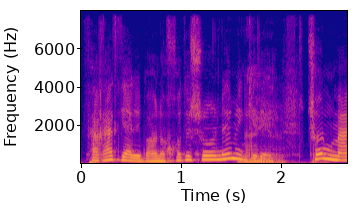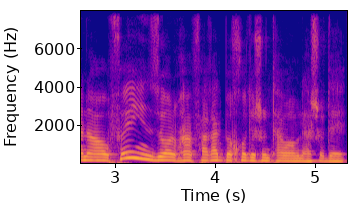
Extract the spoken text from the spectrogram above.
فقط گریبان خودشون رو نمی‌گیره. چون منافع این ظلم هم فقط به خودشون تمام نشده.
